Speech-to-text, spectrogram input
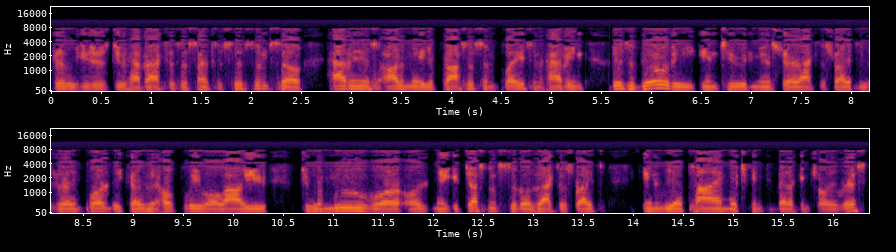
privileged users do have access to sensitive systems. So having this automated process in place and having visibility into administrator access rights is very important because it hopefully will allow you to remove or, or make adjustments to those access rights in real time, which can better control your risk.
